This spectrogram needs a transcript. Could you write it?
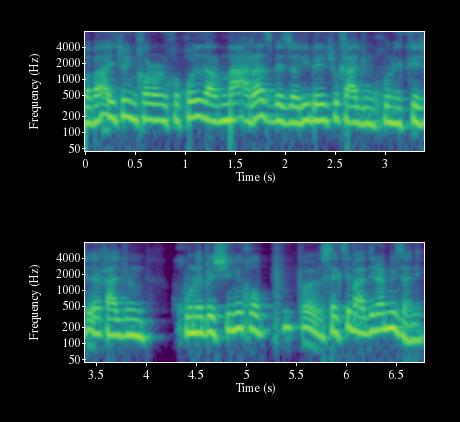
و بعد تو این کارا رو خود در معرض بذاری بری تو قلیون خونه قلیون خونه بشینی خب سکته بعدی رو می‌زنی.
